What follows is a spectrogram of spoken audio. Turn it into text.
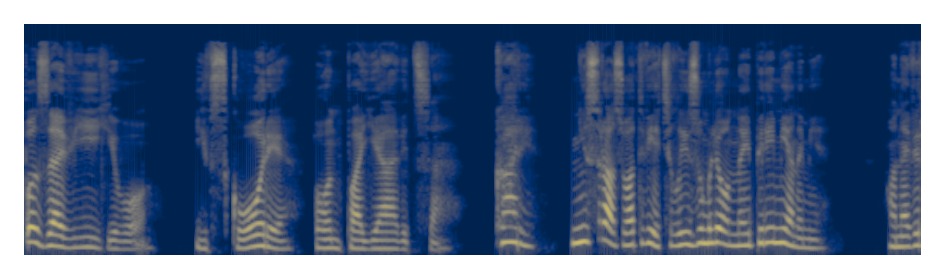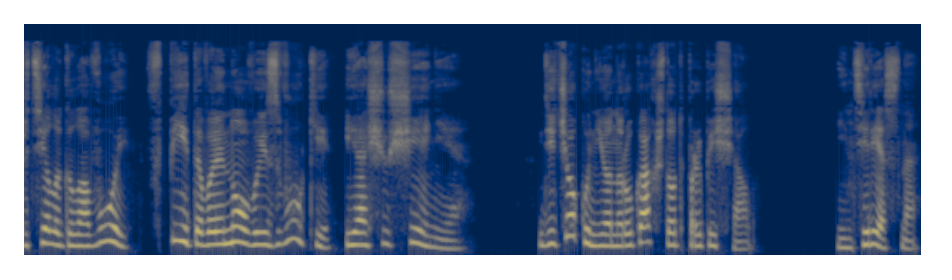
Позови его, и вскоре он появится. Кари не сразу ответила, изумленная переменами. Она вертела головой, впитывая новые звуки и ощущения. Дичок у нее на руках что-то пропищал. Интересно,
